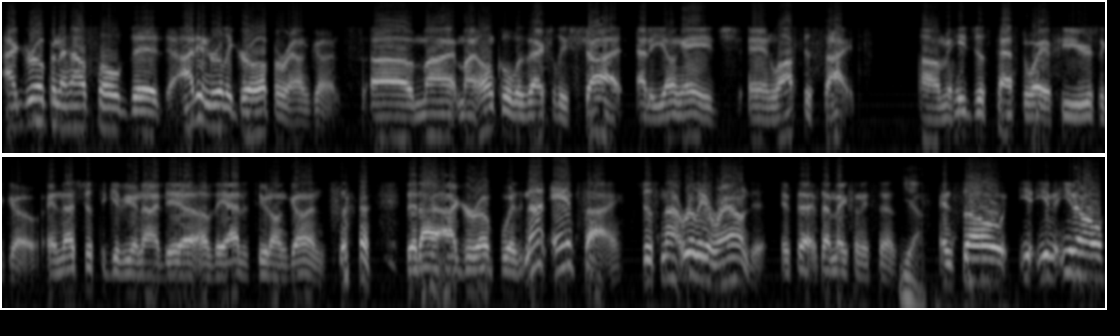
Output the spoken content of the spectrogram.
I- grew up in a household that I didn't really grow up around guns. Uh, my my uncle was actually shot at a young age and lost his sight. Um, he just passed away a few years ago, and that's just to give you an idea of the attitude on guns that I, I grew up with. Not anti, just not really around it. If that if that makes any sense. Yeah. And so, you, you, you know,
